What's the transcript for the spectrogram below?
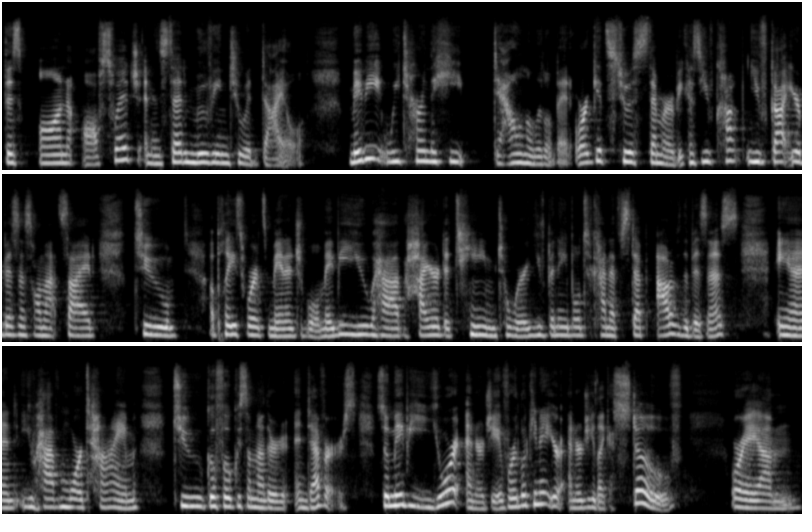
this on off switch, and instead moving to a dial. Maybe we turn the heat down a little bit or it gets to a simmer because you've got, you've got your business on that side to a place where it's manageable. Maybe you have hired a team to where you've been able to kind of step out of the business and you have more time to go focus on other endeavors. So maybe your energy, if we're looking at your energy like a stove or a, um,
